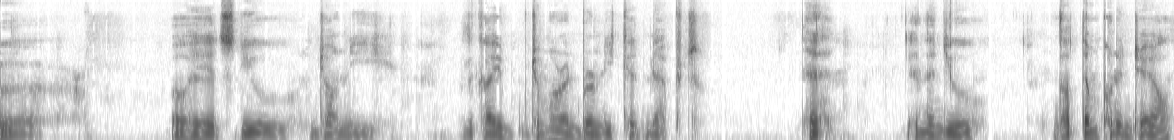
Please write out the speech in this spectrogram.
Ugh. Oh, hey, it's you, Johnny. The guy Jamar and Bernie kidnapped. and then you got them put in jail.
